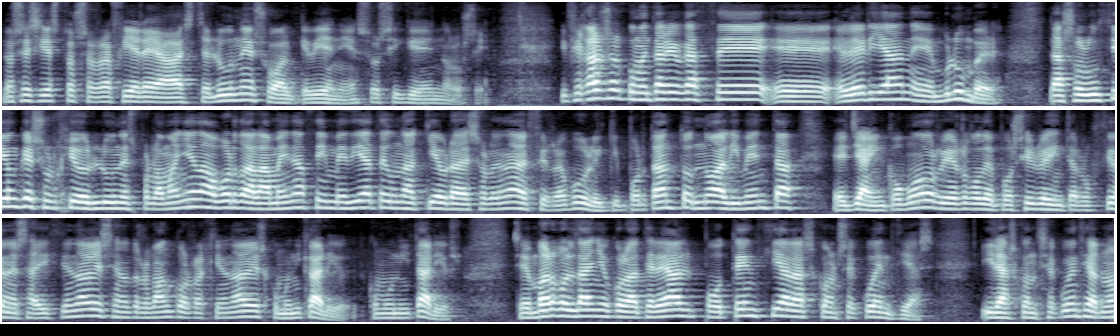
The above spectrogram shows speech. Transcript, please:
No sé si esto se refiere a este lunes o al que viene, eso sí que no lo sé. Y fijaros el comentario que hace eh, Elerian en Bloomberg. La solución que surgió el lunes por la mañana aborda la amenaza inmediata de una quiebra desordenada de Free Republic y por tanto no alimenta el ya incómodo riesgo de posibles interrupciones adicionales en otros bancos regionales comunitarios. Sin embargo, el daño colateral potencia las consecuencias y las consecuencias no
